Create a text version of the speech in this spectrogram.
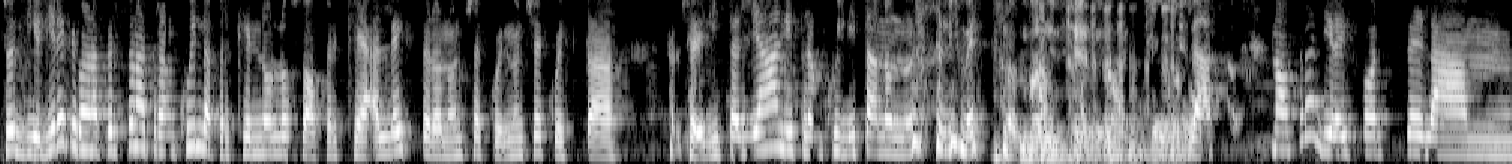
cioè oddio, dire che sono una persona tranquilla perché non lo so, perché all'estero non c'è, que- non c'è questa, cioè gli italiani tranquillità non, non li mettono non vanno insieme, no? esatto. No, però direi forse la... Mm,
